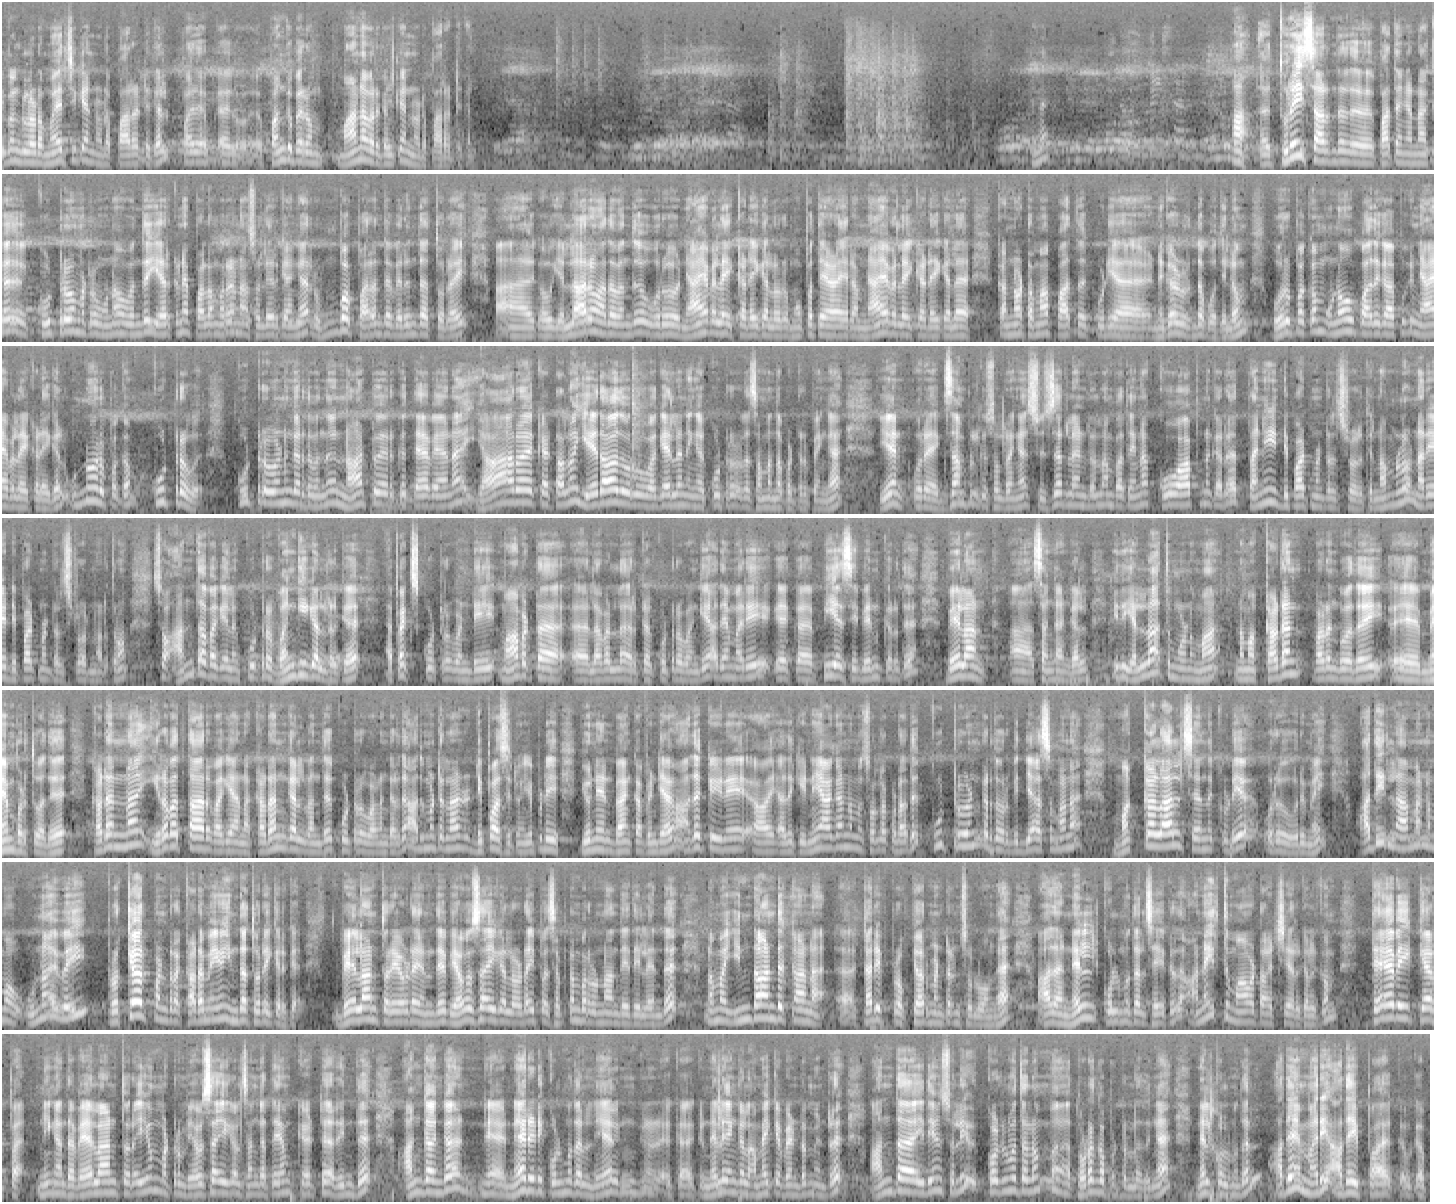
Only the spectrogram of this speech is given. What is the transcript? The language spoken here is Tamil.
இவங்களோட முயற்சிக்கு என்னோட பாராட்டுகள் பங்கு பெறும் மாணவர்களுக்கு என்னோட பாராட்டுகள். என்ன? ஆ துறை சார்ந்தது பார்த்தீங்கன்னாக்க கூட்டுறவு மற்றும் உணவு வந்து ஏற்கனவே பல முறை நான் சொல்லியிருக்கேங்க. ரொம்ப பரந்த விருந்த துறை. எல்லாரும் அதை வந்து ஒரு நியாய விலை கடைகள் ஒரு முப்பத்தேழாயிரம் நியாய விலை கடைகளை கண்ணோட்டமாக பார்த்துக்கூடிய நிகழ்வு இருந்த போதிலும் ஒரு பக்கம் உணவு பாதுகாப்புக்கு நியாய விலை கடைகள் இன்னொரு பக்கம் கூட்டுறவு. கூட்டுறவுங்கிறது வந்து நாட்டுவருக்கு தேவையான யாரை கேட்டாலும் ஏதாவது ஒரு வகையில் நீங்கள் கூட்டுறவில் சம்மந்தப்பட்டிருப்பீங்க ஏன் ஒரு எக்ஸாம்பிளுக்கு சொல்கிறேங்க சுவிட்சர்லாண்ட்லலாம் பார்த்தீங்கன்னா கோஆப்னுங்கிற தனி டிபார்ட்மெண்டல் ஸ்டோர் இருக்குது நம்மளும் நிறைய டிபார்ட்மெண்டல் ஸ்டோர் நடத்துகிறோம் ஸோ அந்த வகையில் கூட்டுற வங்கிகள் இருக்குது அபெக்ஸ் கூட்டுற வண்டி மாவட்ட லெவலில் இருக்க கூட்டுற வங்கி அதே மாதிரி பிஎஸ்சிபின்ங்கிறது வேளாண் சங்கங்கள். இது எல்லாத்து மூலமாக நம்ம கடன் வழங்குவதை மேம்படுத்துவது. கடன்னா இருபத்தாறு வகையான கடன்கள் வந்து கூட்டுறவு வழங்குறது. அது மட்டும் இல்லாமல் டிபாசிட்டும் எப்படி யூனியன் பேங்க் ஆஃப் இந்தியா அதுக்கு இணை அதுக்கு இணையாக நம்ம சொல்லக்கூடாது. கூட்டுறவுங்கிறது ஒரு வித்தியாசமான மக்களால் சேர்ந்தக்கூடிய ஒரு உரிமை. அது இல்லாமல் நம்ம உணவு ப்ரொக்யூர் பண்ணுற கடமையும் இந்த துறைக்கு இருக்குது வேளாண் துறையோட இருந்து விவசாயிகளோட இப்போ செப்டம்பர் ஒன்றாம் தேதியிலேருந்து நம்ம இந்த ஆண்டுக்கான கரிப் ப்ரொக்யூர்மெண்ட்டுன்னு சொல்லுவாங்க. அதை நெல் கொள்முதல் செய்கிறது அனைத்து மாவட்ட ஆட்சியர்களுக்கும் தேவைக்கேற்ப நீங்கள் அந்த வேளாண் துறையும் மற்றும் விவசாயிகள் சங்கத்தையும் கேட்டு அறிந்து அங்கங்கே நே நேரடி கொள்முதல் நேரங்க- க- நிலையங்கள் அமைக்க வேண்டும் என்று அந்த இதையும் சொல்லி கொள்முதலும் தொடங்கப்பட்டுள்ளதுங்க. நெல் கொள்முதல். அதே மாதிரி அதை பா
